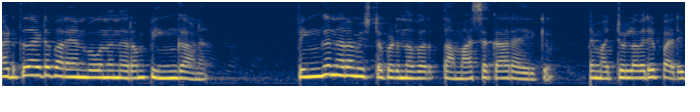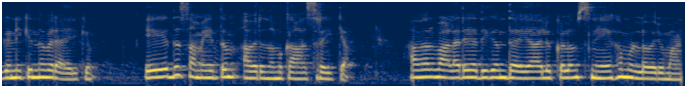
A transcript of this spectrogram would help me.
അടുത്തതായിട്ട് പറയാൻ പോകുന്ന നിറം പിങ്കാണ്. പിങ്ക് നിറം ഇഷ്ടപ്പെടുന്നവർ തമാശക്കാരായിരിക്കും. മറ്റുള്ളവരെ പരിഗണിക്കുന്നവരായിരിക്കും. ഏത് സമയത്തും അവർ നമുക്ക് ആശ്രയിക്കാം. അവർ വളരെയധികം ദയാലുക്കളും സ്നേഹമുള്ളവരുമാണ്.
